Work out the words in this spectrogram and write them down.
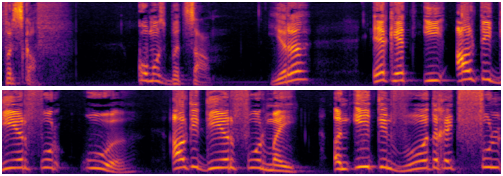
verskaf. Kom ons bid saam. Here, ek het U altyd deur voor oë altyd deur voor my. In u teenwoordigheid voel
